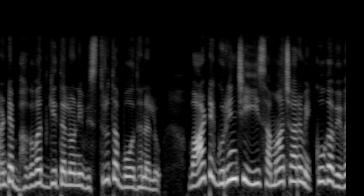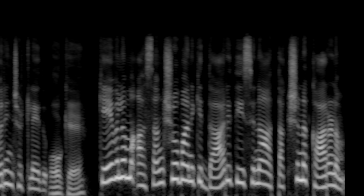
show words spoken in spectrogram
అంటే భగవద్గీతలోని విస్తృత బోధనలు వాటి గురించి ఈ సమాచారం ఎక్కువగా వివరించట్లేదు. ఓకే. కేవలం ఆ సంక్షోభానికి దారితీసిన ఆ తక్షణ కారణం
